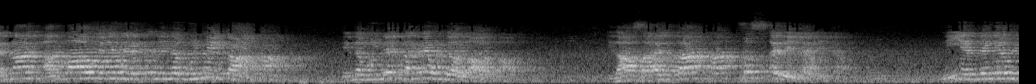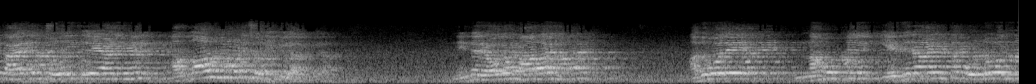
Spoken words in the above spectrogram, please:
എന്നാൽ അള്ളാഹുവിനെ നിനക്ക് നിന്റെ മുന്നിൽ കാണാം. നിന്റെ മുന്നിൽ തന്നെ ഉണ്ട് അള്ളാഹു ഇതാ സഹൽത്ത ഫസ്അലില്ല. നീ എന്തെങ്കിലും കാര്യം ചോദിക്കുകയാണെങ്കിൽ അള്ളാഹുവിനോട് ചോദിക്കുക. നിന്റെ രോഗം മാറാൻ. അതുപോലെ നമുക്ക് എതിരായിട്ട് കൊണ്ടുവന്ന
